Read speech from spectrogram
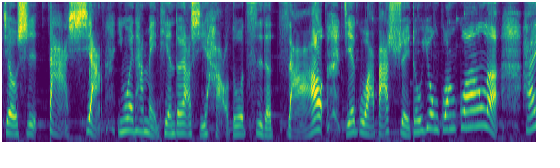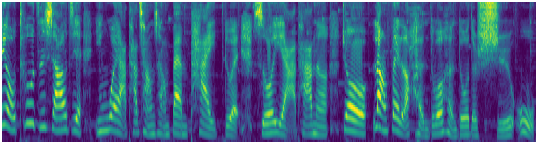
就是象，因为它每天都要洗好多次的澡，结果啊，把水都用光光了。还有兔子小姐，因为啊，她常常办派对，所以啊，她呢就浪费了很多很多的食物。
